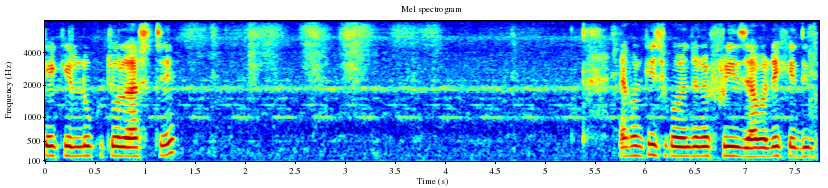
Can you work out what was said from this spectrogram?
কেকের লুক চলে আসছে? এখন কিছুক্ষণের জন্য ফ্রিজ আবার রেখে দিব।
